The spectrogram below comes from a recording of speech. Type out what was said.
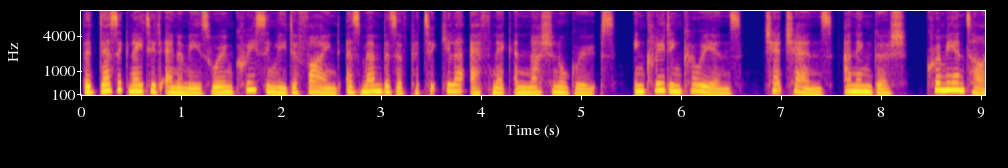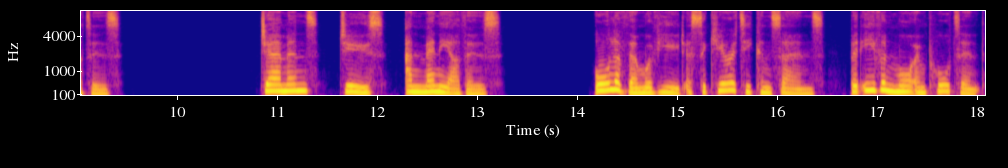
the designated enemies were increasingly defined as members of particular ethnic and national groups, including Koreans, Chechens, and Ingush, Crimean Tatars, Germans, Jews, and many others. All of them were viewed as security concerns, but even more important,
